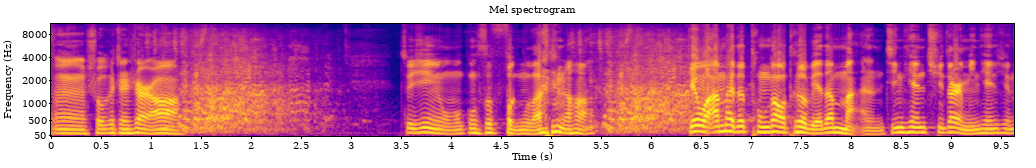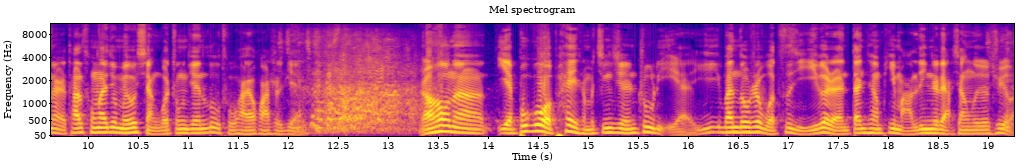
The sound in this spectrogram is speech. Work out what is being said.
嗯，说个真事儿啊，最近我们公司疯了，你知道吗？给我安排的通告特别的满，今天去这儿，明天去那儿，他从来就没有想过中间路途还要花时间。然后呢，也不给我配什么经纪人助理，一般都是我自己一个人单枪匹马拎着俩箱子就去了。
